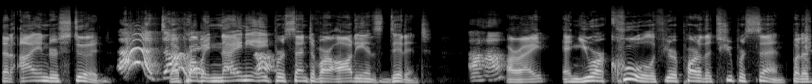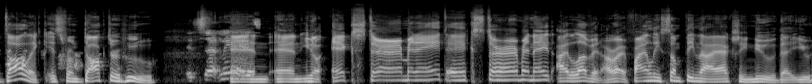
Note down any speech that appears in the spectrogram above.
that I understood ah, Dalek. that probably ninety eight percent of our audience didn't. Uh huh. All right, and you are cool if you're a part of the two percent, but a Dalek is from Doctor Who it certainly and, is. And and you know, exterminate, exterminate. I love it. All right, finally something that I actually knew that you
